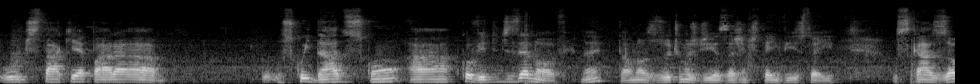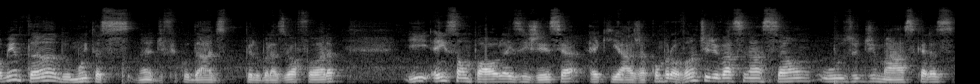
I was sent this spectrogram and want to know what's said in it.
o destaque é para os cuidados com a Covid-19. Né? Então, nos últimos dias, a gente tem visto aí os casos aumentando, muitas né, dificuldades pelo Brasil afora. E em São Paulo, a exigência é que haja comprovante de vacinação, uso de máscaras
